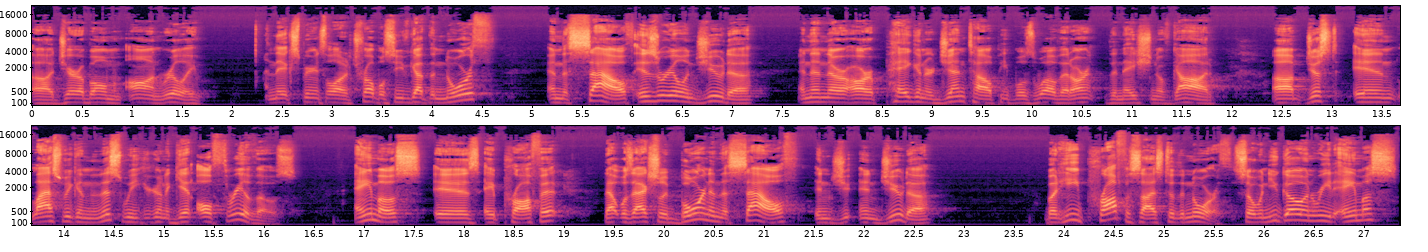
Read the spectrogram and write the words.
uh, Jeroboam on, really. And they experience a lot of trouble. So you've got the north and the south, Israel and Judah, and then there are pagan or Gentile people as well that aren't the nation of God. Um, just in last week and this week, you're going to get all three of those. Amos is a prophet that was actually born in the south in, Ju- in Judah, but he prophesies to the north. So when you go and read Amos,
